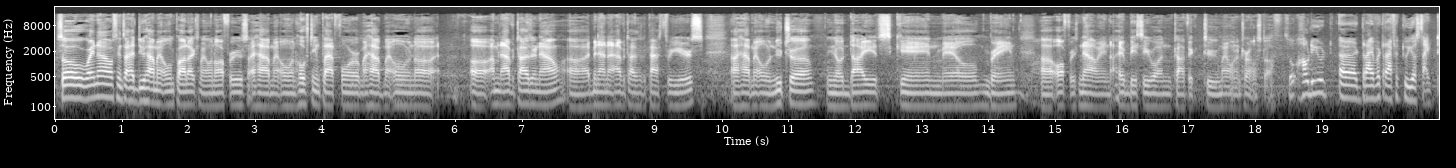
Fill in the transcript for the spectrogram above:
So right now, since I do have my own products, my own offers, I have my own hosting platform. I have my own uh, uh, I'm an advertiser now. Uh, I've been an advertiser for the past three years. I have my own Nutra, you know, diet, skin, male, brain uh, offers now, and I basically run traffic to my own internal stuff. So how do you uh, drive a traffic to your site,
